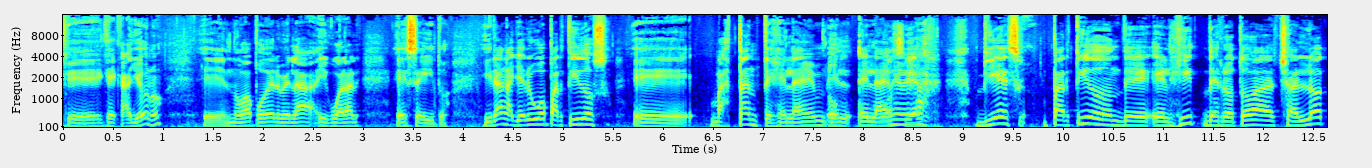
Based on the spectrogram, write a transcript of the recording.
que, que cayó, ¿no? Eh, no va a poder ¿verdad? igualar ese hito. Irán, ayer hubo partidos eh, bastantes en la, M- Oh, en, en la NBA. acción. 10 partidos donde el Heat derrotó a Charlotte.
